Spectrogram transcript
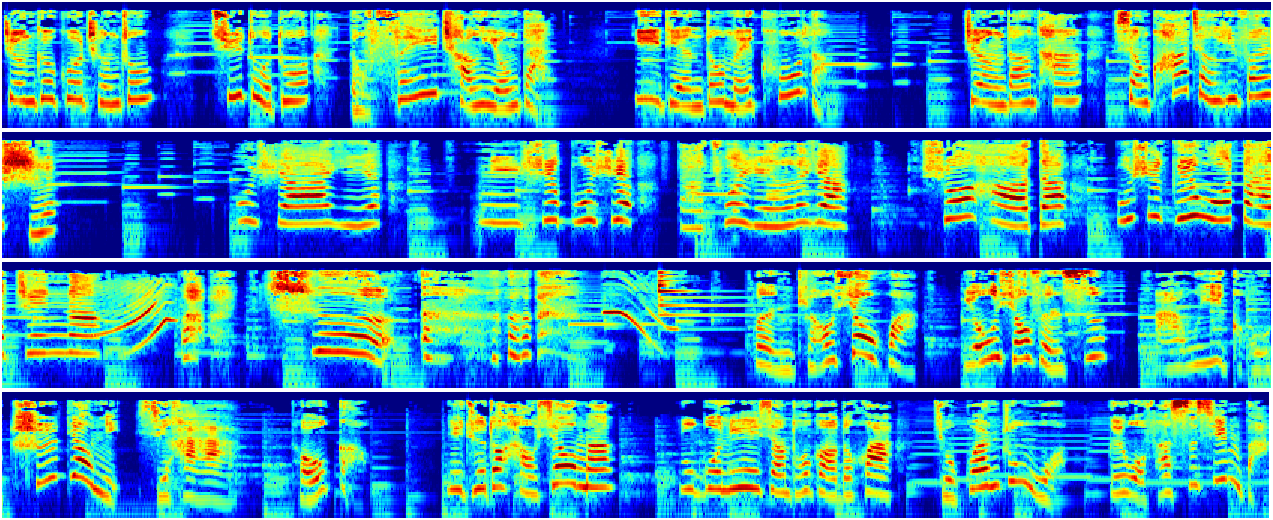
整个过程中曲朵朵都非常勇敢，一点都没哭了。正当他想夸奖一番时，护士阿姨，你是不是打错人了呀？说好的不是给我打针呢？啊，这，本条笑话有小粉丝。啊！呜一口吃掉你，嘻哈哈！投稿，你觉得好笑吗？如果你也想投稿的话，就关注我，给我发私信吧。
